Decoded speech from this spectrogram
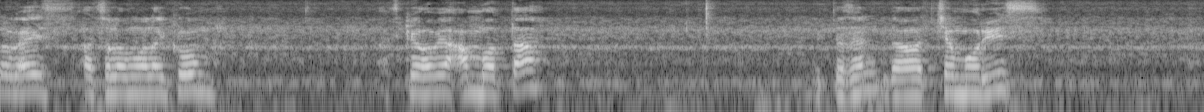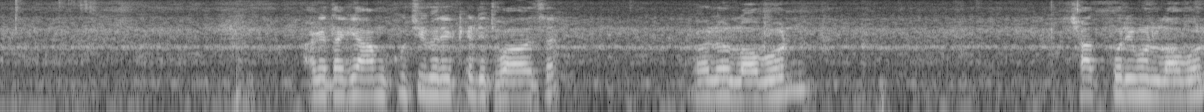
হ্যালো গাইস আসসালামু আলাইকুম। আজকে হবে আম দেখতেছেন, দেওয়া হচ্ছে মরিচ। আগে থেকে আম কুচি করে কেটে ধোয়া হয়েছে। হলো লবণ। সাত পরিমাণ লবণ।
